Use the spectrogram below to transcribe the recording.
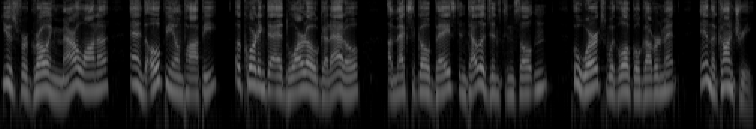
used for growing marijuana and opium poppy, according to Eduardo Guerrero, a Mexico based intelligence consultant who works with local government in the country.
